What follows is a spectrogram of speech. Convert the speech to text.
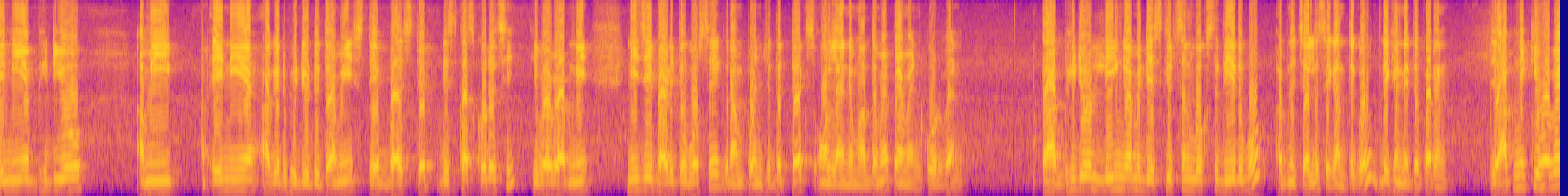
এই নিয়ে ভিডিও আমি এই নিয়ে আগের ভিডিওটিতে আমি স্টেপ বাই স্টেপ ডিসকাস করেছি। কীভাবে আপনি নিজেই বাড়িতে বসে গ্রাম পঞ্চায়েতের ট্যাক্স অনলাইনের মাধ্যমে পেমেন্ট করবেন। তার ভিডিওর লিঙ্ক আমি ডেসক্রিপশন বক্সে দিয়ে দেবো। আপনি চাইলে সেখান থেকেও দেখে নিতে পারেন। যে আপনি কীভাবে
